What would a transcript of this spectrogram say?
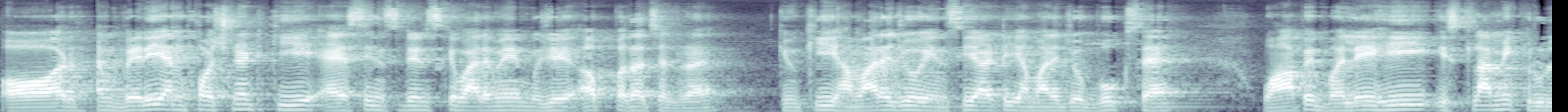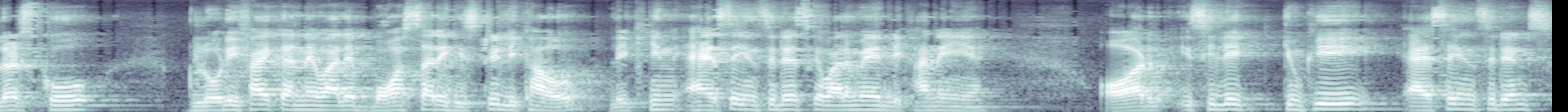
और आई एम वेरी अनफॉर्चुनेट कि ऐसे इंसिडेंट्स के बारे में मुझे अब पता चल रहा है, क्योंकि हमारे जो एन हमारे जो बुक्स है, वहाँ पर भले ही इस्लामिक रूलर्स को ग्लोरीफाई करने वाले बहुत सारे हिस्ट्री लिखा हो, लेकिन ऐसे इंसिडेंट्स के बारे में लिखा नहीं है। और इसीलिए क्योंकि ऐसे इंसिडेंट्स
